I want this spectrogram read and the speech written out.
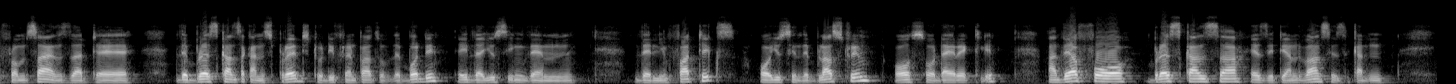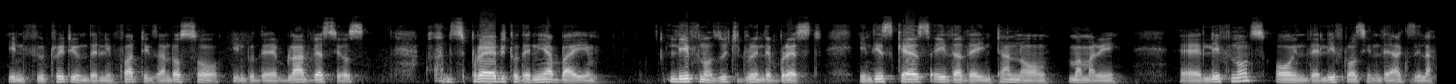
from science that the breast cancer can spread to different parts of the body, either using the, the lymphatics or using the bloodstream, also directly. And therefore, breast cancer, as it advances, can infiltrate in the lymphatics and also into the blood vessels and spread to the nearby lymph nodes which drain the breast. In this case, either the internal mammary uh, lymph nodes or in the lymph nodes in the axilla.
